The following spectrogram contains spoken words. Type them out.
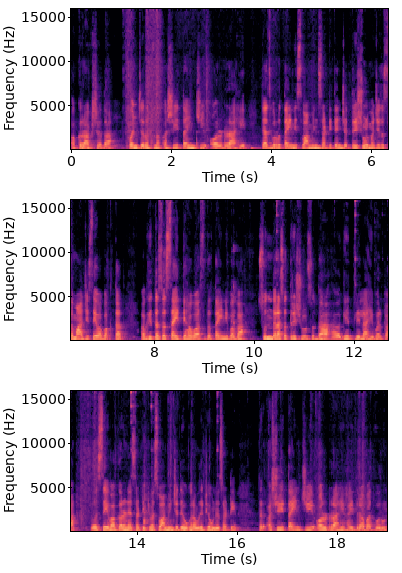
अकरा अक्षदा पंचरत्न अशी ताईंची ऑर्डर आहे. त्याचबरोबर ताईंनी स्वामींसाठी त्यांच्या त्रिशूळ म्हणजे जसं माझी सेवा बघतात अगदी तसंच साहित्य हवं असतं तर ताईंनी बघा सुंदर असं त्रिशूळ सुद्धा घेतलेलं आहे बरं का सेवा करण्यासाठी किंवा स्वामींच्या देवघरामध्ये ठेवण्यासाठी. तर अशी ताईंची ऑर्डर आहे हैदराबादवरून.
